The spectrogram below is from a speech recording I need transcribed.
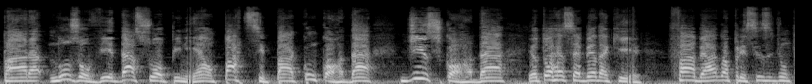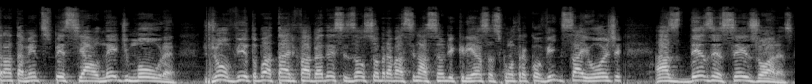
para nos ouvir, dar sua opinião, participar, concordar, discordar. Eu estou recebendo aqui. Fábio, a água precisa de um tratamento especial. Neide Moura. João Vitor, boa tarde, Fábio. A decisão sobre a vacinação de crianças contra a Covid sai hoje às 16 horas.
